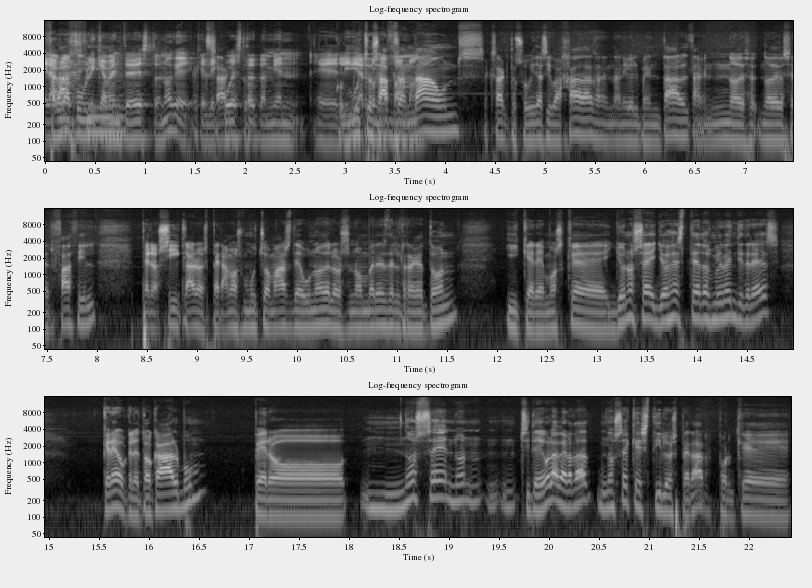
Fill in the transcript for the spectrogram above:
él, habla públicamente de esto, ¿no? Que, que le cuesta también eh, con lidiar muchos con la ups and downs, exacto, subidas y bajadas a a nivel mental, también no, debe- no debe ser fácil, pero sí, claro, esperamos mucho más de uno de los nombres del reggaetón y queremos que, yo no sé, yo este 2023 creo que le toca álbum, pero no sé, no, si te digo la verdad, no sé qué estilo esperar, porque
